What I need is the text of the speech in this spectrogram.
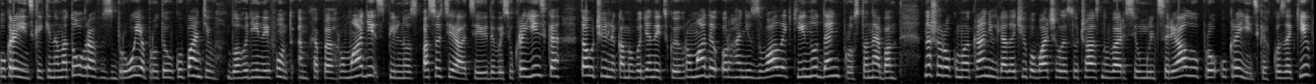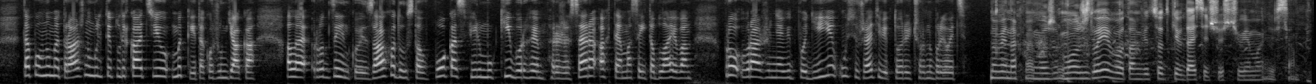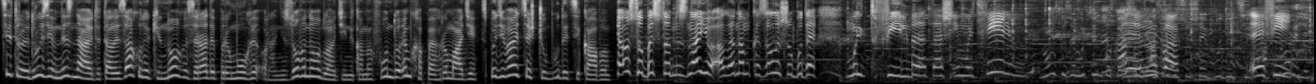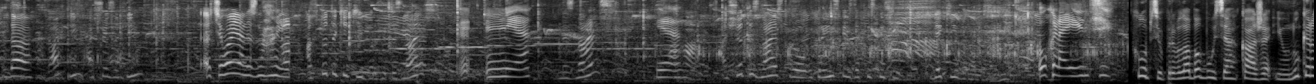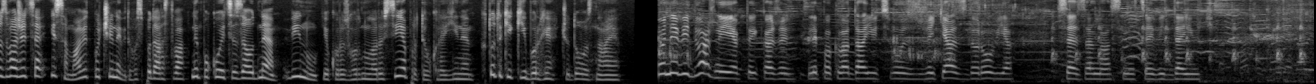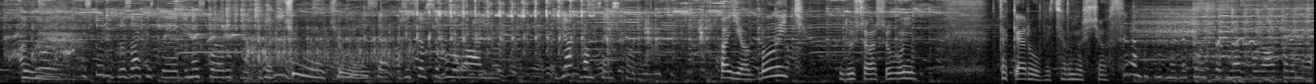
Український кінематограф зброя проти окупантів. Благодійний фонд МХП громаді спільно з асоціацією Дивись Українське та очільниками Водяницької громади організували кінодень Просто неба. На широкому екрані глядачі побачили сучасну версію мультсеріалу про українських козаків та повнометражну мультиплікацію Микита Кожум'яка. Але родзинкою заходу став показ фільму Кіборги режисера Ахтема Сейтаблаєва. Про враження від події у сюжеті Вікторії Чорнобривець. В новинах ми мож- можливо там відсотків 10 щось чуємо і все. Ці троє друзів не знають деталей заходу кіно заради перемоги, організованого благодійниками фонду МХП громаді. Сподіваються, що буде цікаво. Я особисто не знаю, але нам казали, що буде мультфільм. Це теж і мультфільм, Ну, ось вже мультфільм Е, показують, ну а так. що ще й будуть Е, фільм, актори якісь. да. Да, фільм. А що за фільм? а цього я не знаю. А хто такі кіборги? Ти знаєш? Ні. Не знаєш? Ні. Ага. А що ти знаєш про українських захисників? Які вони? Українці. Хлопців привела бабуся. Каже, і онуки розважаться, і сама відпочине від господарства. Непокоїться за одне війну, яку розгорнула Росія проти України. Хто такі кіборги, чудово знає. Вони відважні, як той каже, не покладають свого життя, здоров'я, все за нас не це віддають. А про історію про захист е, Донецького аеропорту. Чому, чому? Дивилися, адже це все було реально. Як вам ця історія? А як болить душа, що воно таке робиться в наш час. Що нам потрібно для того, щоб в нас була перемога?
